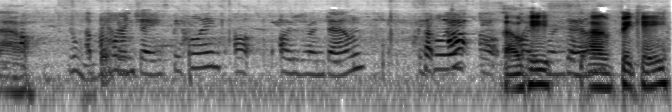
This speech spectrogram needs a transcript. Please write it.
now. Up behind Jay's, behind, up, over and down. So up. up, So over he's and down. um, Vicky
